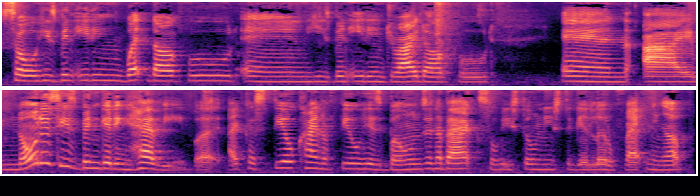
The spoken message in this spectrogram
So he's been eating wet dog food and he's been eating dry dog food and I noticed he's been getting heavy, but I could still kind of feel his bones in the back, so he still needs to get a little fattening up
